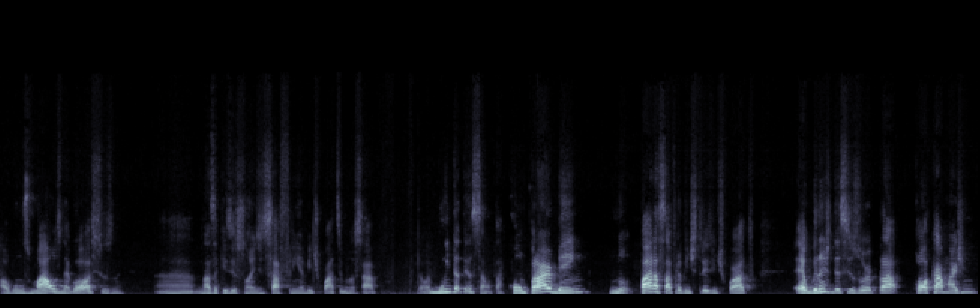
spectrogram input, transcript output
alguns maus negócios né, nas aquisições de safrinha 24, segunda safra. Então é muita atenção, tá? Comprar bem no, para a safra 23, 24, é o grande decisor para colocar a margem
